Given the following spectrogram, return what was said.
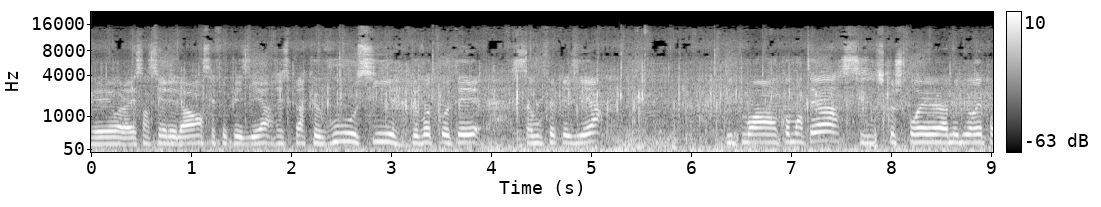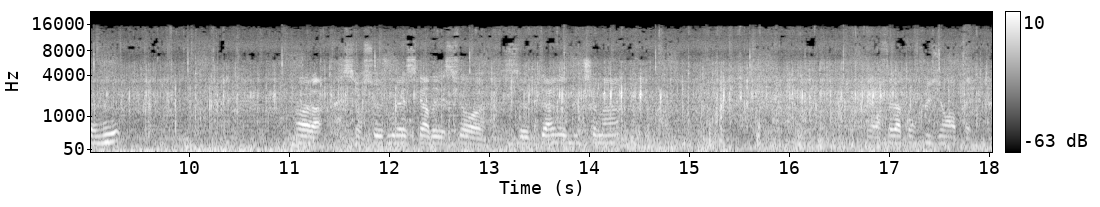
Et voilà, l'essentiel est là, on s'est fait plaisir. J'espère que vous aussi, de votre côté, ça vous fait plaisir. Dites-moi en commentaire ce que je pourrais améliorer pour vous. Voilà, sur ce, je vous laisse regarder sur euh, ce dernier bout de chemin. Et on fait la conclusion après.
